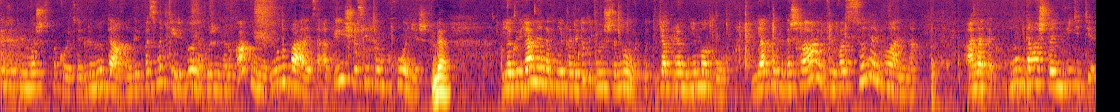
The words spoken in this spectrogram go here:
ты где-то не можешь успокоиться. Я говорю, ну да. Он говорит, посмотри, ребенок уже на руках у нее и улыбается, а ты еще с этим ходишь. Да. Я говорю, я, наверное, к ней подойду, потому что, ну, вот я прям не могу. Я к ней подошла, и говорю, у вас все нормально? Она так, ну да, что не видите?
